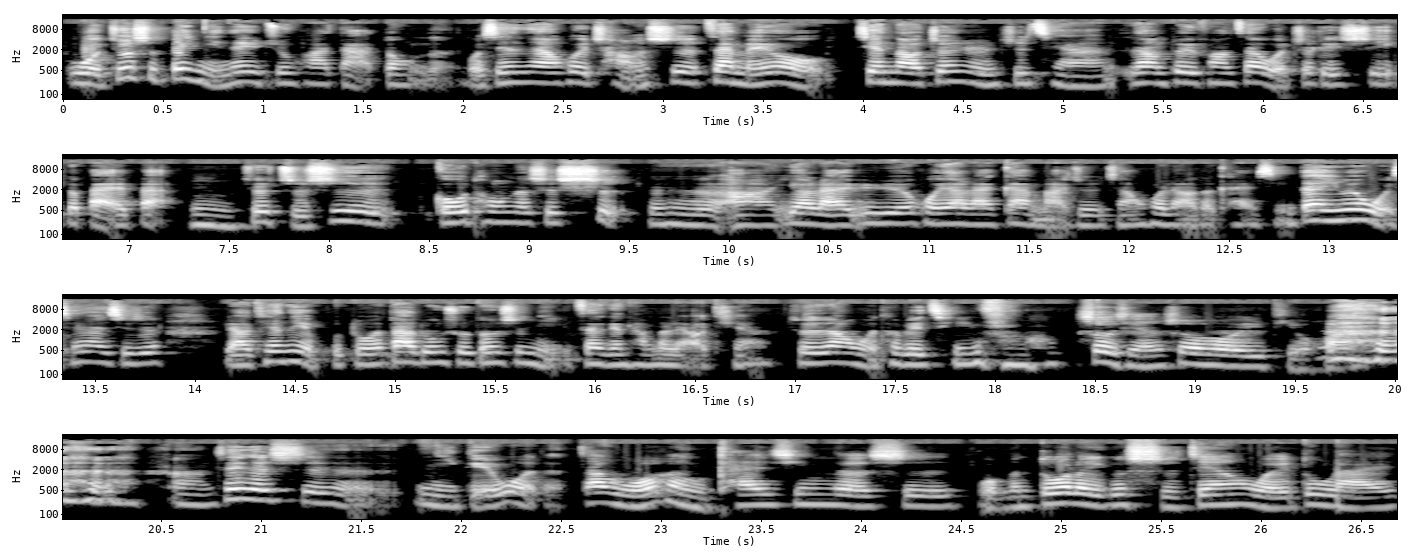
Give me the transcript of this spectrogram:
我就是被你那句话打动的。我现在会尝试在没有见到真人之前，让对方在我这里是一个白板，嗯，就只是沟通的是事，就是啊要来预约或要来干嘛，就是这样会聊得开心。但因为我现在其实聊天的也不多，大多数都是你在跟他们聊天，就让我特别轻松。售前售后一体化。嗯，这个是你给我的。但我很开心的是，我们多了一个时间维度来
